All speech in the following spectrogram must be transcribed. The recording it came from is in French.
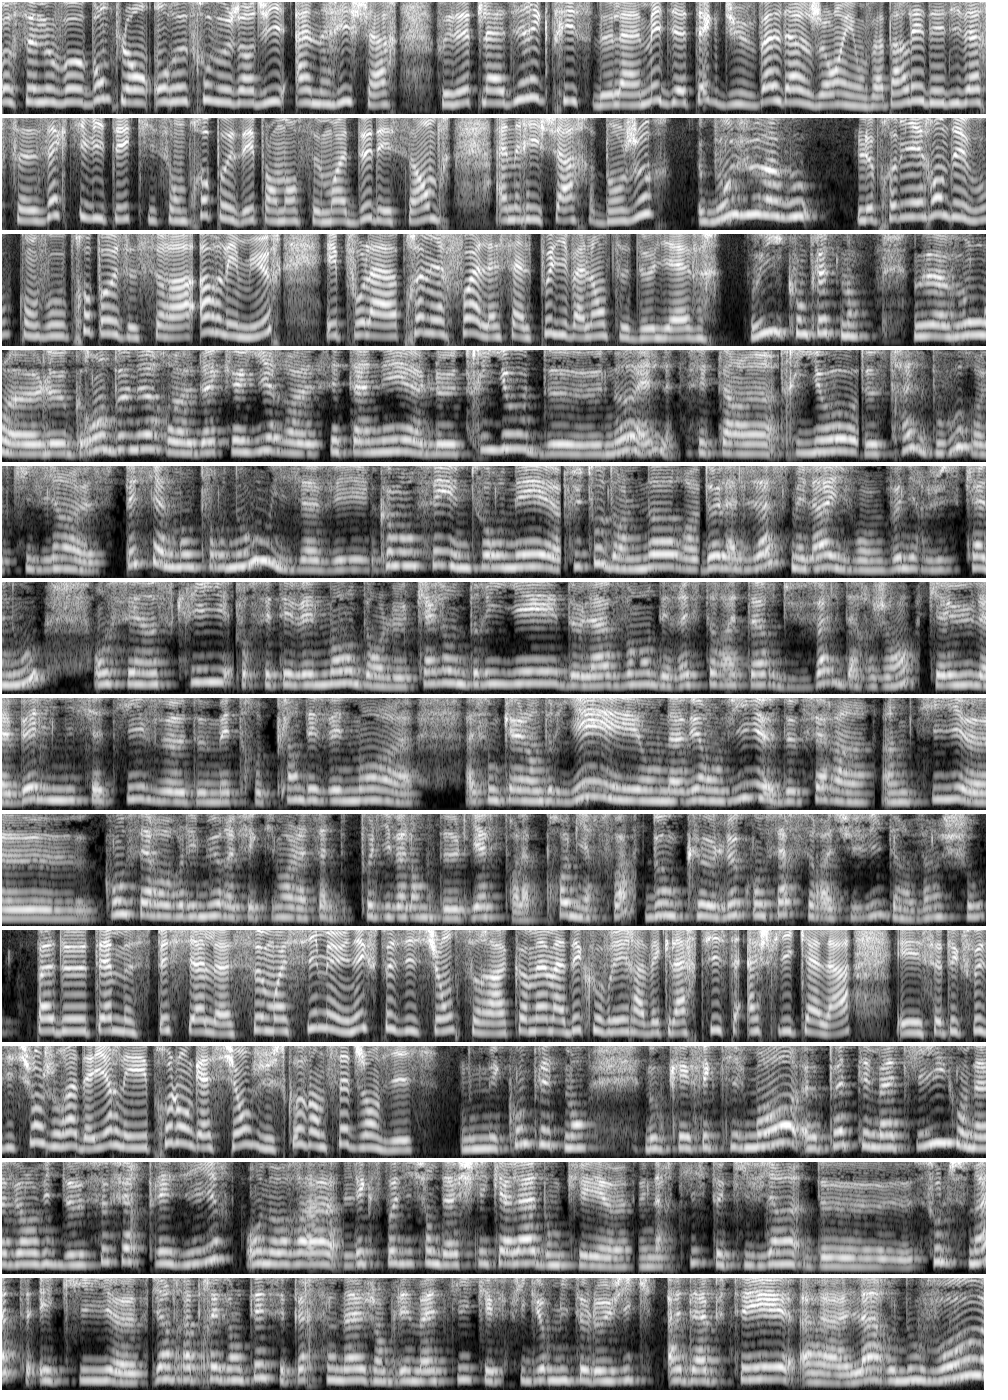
Pour ce nouveau bon plan, on retrouve aujourd'hui Anne Richard. Vous êtes la directrice de la médiathèque du Val d'Argent et on va parler des diverses activités qui sont proposées pendant ce mois de décembre. Anne Richard, bonjour. Bonjour à vous. Le premier rendez-vous qu'on vous propose sera hors les murs et pour la première fois à la salle polyvalente de Lièvre. Oui, complètement. Nous avons euh, le grand bonheur euh, d'accueillir euh, cette année le trio de Noël. C'est un trio de Strasbourg qui vient spécialement pour nous. Ils avaient commencé une tournée plutôt dans le nord de l'Alsace, mais là, ils vont venir jusqu'à nous. On s'est inscrit pour cet événement dans le calendrier de l'Avent des restaurateurs du Val d'Argent, qui a eu la belle initiative de mettre plein d'événements à, à son calendrier et on avait envie de faire un, petit euh, concert hors les murs, effectivement, à la salle polyvalente de Lièvre pour la première fois. Donc euh, le concert sera suivi d'un vin chaud. Pas de thème spécial ce mois-ci, mais une exposition sera quand même à découvrir avec l'artiste Ashley Kala. Et cette exposition jouera d'ailleurs les prolongations jusqu'au 27 janvier. Mais complètement. Donc effectivement, euh, pas de thématique. On avait envie de se faire plaisir. On aura l'exposition d'Ashley Kala, donc qui est euh, une artiste qui vient de Soulsmat et qui euh, viendra présenter ses personnages emblématiques et figures mythologiques adaptés à l'art nouveau.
